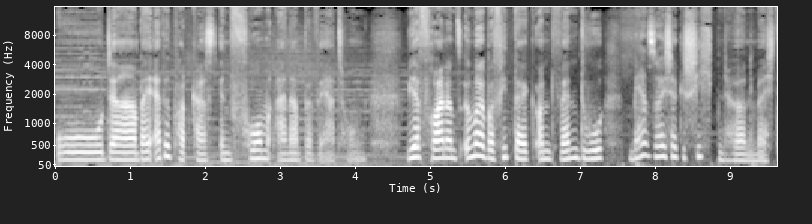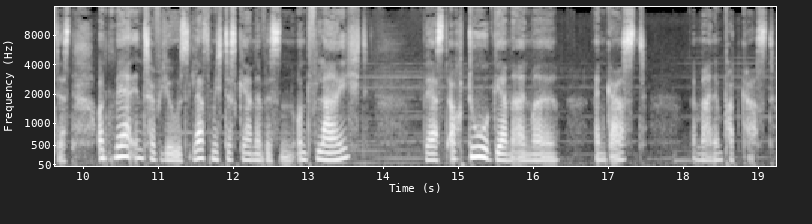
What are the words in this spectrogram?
oder bei Apple Podcast in Form einer Bewertung. Wir freuen uns immer über Feedback und wenn du mehr solcher Geschichten hören möchtest und mehr Interviews, lass mich das gerne wissen. Und vielleicht wärst auch du gern einmal ein Gast in meinem Podcast.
